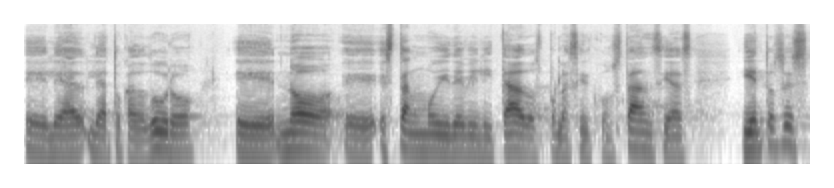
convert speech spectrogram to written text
eh, le, ha, tocado duro, eh, no están muy debilitados por las circunstancias. Y entonces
